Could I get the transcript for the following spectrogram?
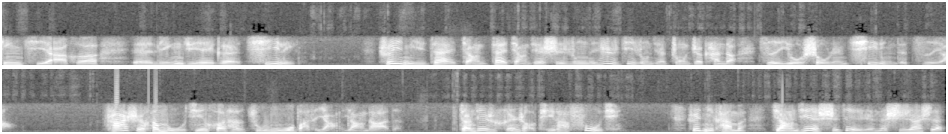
亲戚啊和呃邻居这个欺凌，所以你在蒋在蒋介石中的日记中间总是看到自幼受人欺凌的字样。他是他母亲和他的祖母把他养养大的，蒋介石很少提他父亲，所以你看吧，蒋介石这个人呢，实际上是在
